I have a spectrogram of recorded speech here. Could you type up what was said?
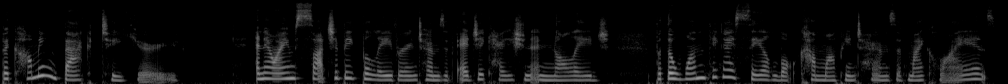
But coming back to you. And now I'm such a big believer in terms of education and knowledge, but the one thing I see a lot come up in terms of my clients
